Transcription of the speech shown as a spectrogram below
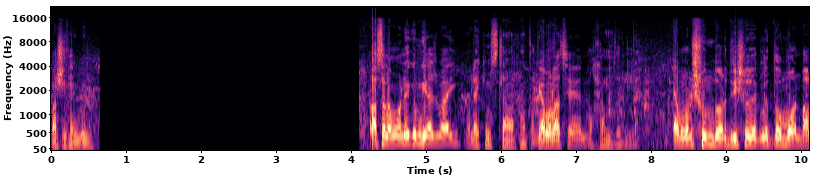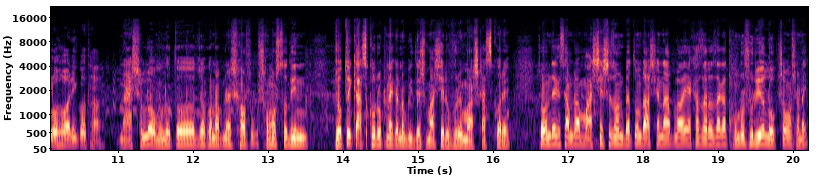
পাশে থাকবেন। আসসালামু আলাইকুম গিয়াস ভাই। ওয়ালাইকুম আসসালাম রহমতুল্লাহ। কেমন আছেন? আলহামদুলিল্লাহ। এমন সুন্দর দৃশ্য দেখলে তো মন ভালো হওয়ারই কথা। না আসলে মূলত যখন আপনার সমস্ত দিন যতই কাজ করুক না কেন বিদেশ মাসের উপরে মাস কাজ করে। তখন দেখেছি আমরা মাস শেষে যখন বেতনটা আসে না আপনার এক হাজারের জায়গা পনেরো সরিয়ে লোক সমস্যা নেই।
